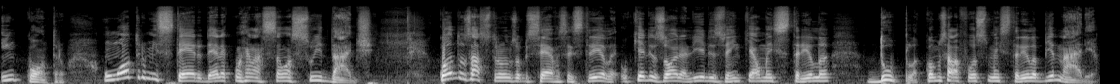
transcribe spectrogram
encontram. Um outro mistério dela é com relação à sua idade. Quando os astrônomos observam essa estrela, o que eles olham ali, eles veem que é uma estrela dupla, como se ela fosse uma estrela binária.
